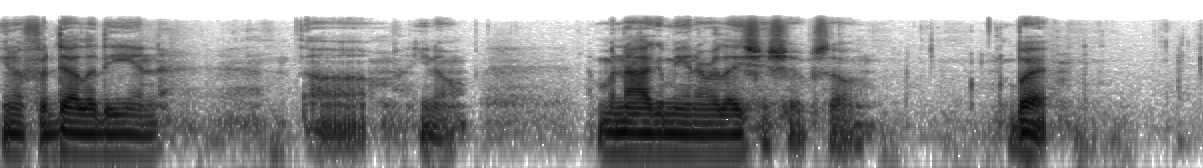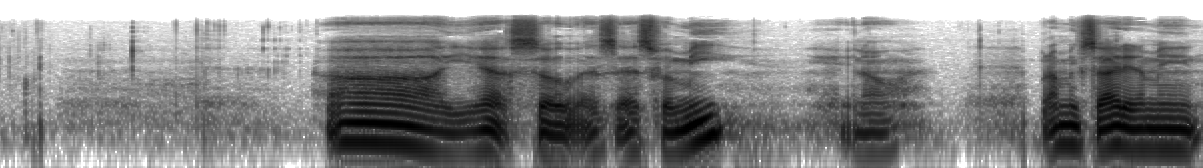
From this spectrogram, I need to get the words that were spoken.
you know, fidelity and, um, you know, monogamy in a relationship. So, but Ah, uh, yes. So as as for me, you know, but I'm excited. I mean,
